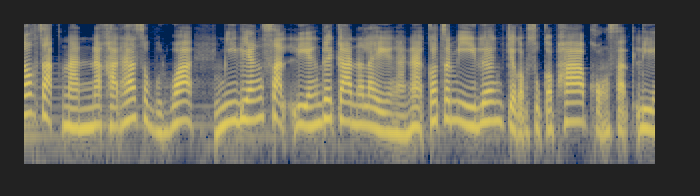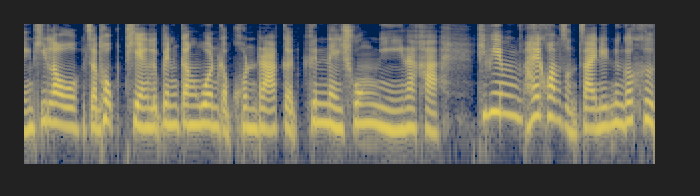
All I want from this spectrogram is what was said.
นอกจากนั้นนะคะ ถ้าสมมติว่ามีเลี้ยงสัตว์เลี้ยงด้วยกันอะไรอย่างนั้นก็จะมีเรื่องเกี่ยวกับสุขภาพของสัตว์เลี้ยงที่เราจะถกเถียงหรือเป็นกังวลกับคนรักเกิดขึ้นในช่วงนี้นะคะ ที่พิมพ์ให้ความสนใจนิดนึงก็คือ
